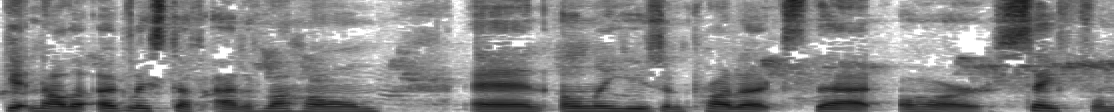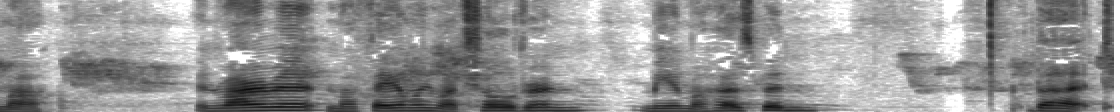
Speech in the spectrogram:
getting all the ugly stuff out of my home and only using products that are safe for my environment, my family, my children, me and my husband. But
